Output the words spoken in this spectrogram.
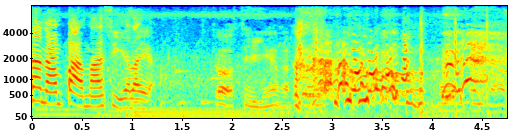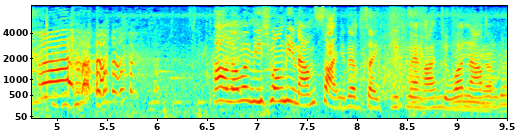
ถ้าน้ำป่ามาสีอะไรอะ ก็สีเงี้ยครับ อ้าวแล้วมันมีช่วงที่น้ำใสแบบใสกิ๊กไหมคะ หรือว่าน้ำมันก็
